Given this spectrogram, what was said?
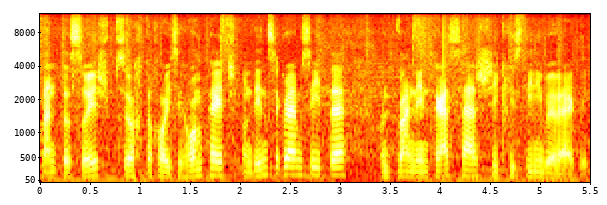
Wenn das so ist, besucht doch unsere Homepage und Instagram-Seite und wenn du Interesse hast, schick uns deine Bewerbung.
